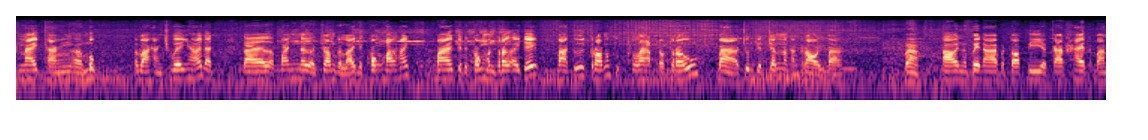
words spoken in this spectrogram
ផ្នែកខាងមុខបាទខាងឆ្វេងហើយដែលដែលបាញ់នៅចំកន្លែងតកង់បើហើយបែរជាតកង់មិនត្រូវអីទេ បាទគឺក្របនោះគឺផ្លាតទៅត្រូវបាទជនជាតិចិននៅខាងក្រោយបាទបាទហើយនៅពេលដែលបន្ទាប់ពីកើតហេតុបាន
